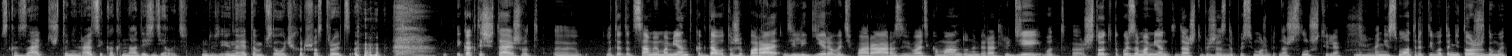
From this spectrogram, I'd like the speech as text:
сказать, что не нравится и как надо сделать. И на этом все очень хорошо строится. И как ты считаешь, вот э, вот этот самый момент, когда вот уже пора делегировать, пора развивать команду, набирать людей. Вот э, что это такой за момент, да, чтобы mm-hmm. сейчас, допустим, может быть, наши слушатели, mm-hmm. они смотрят, и вот они тоже думают,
